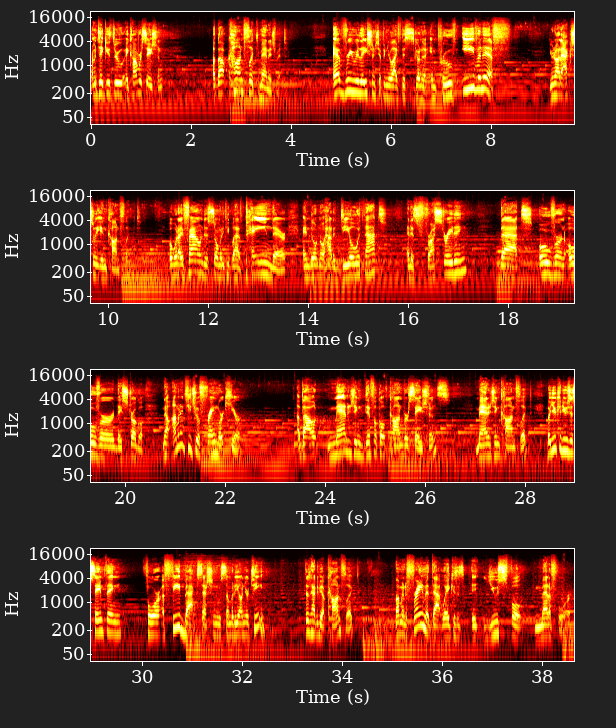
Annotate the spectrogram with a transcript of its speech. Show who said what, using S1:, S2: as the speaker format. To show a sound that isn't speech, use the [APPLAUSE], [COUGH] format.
S1: going to take you through a conversation about conflict management. Every relationship in your life, this is going to improve, even if you're not actually in conflict. But what I found is so many people have pain there and don't know how to deal with that. And it's frustrating that over and over they struggle. Now, I'm going to teach you a framework here about managing difficult conversations, managing conflict, but you could use the same thing for a feedback session with somebody on your team. It doesn't have to be about conflict, but I'm going to frame it that way because it's a useful metaphor.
